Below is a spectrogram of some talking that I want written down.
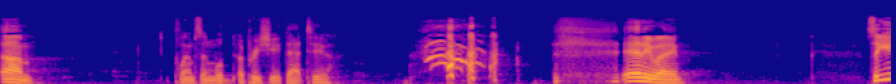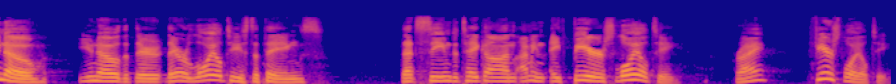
Um, Clemson will appreciate that too. anyway, so you know, you know that there there are loyalties to things that seem to take on, I mean, a fierce loyalty, right? Fierce loyalty.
